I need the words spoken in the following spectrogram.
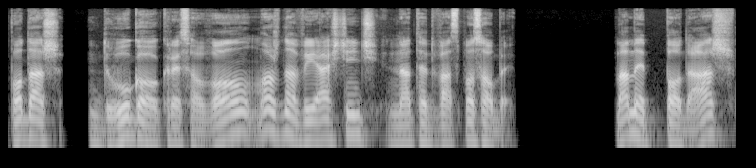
Podaż długookresową można wyjaśnić na te dwa sposoby. Mamy podaż.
